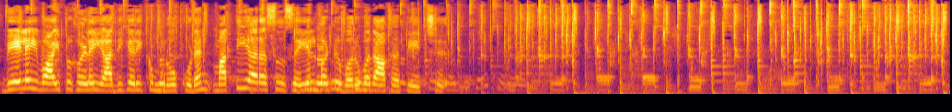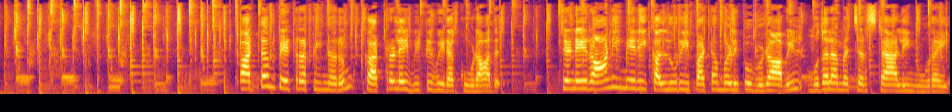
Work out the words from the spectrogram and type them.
வேலை வாய்ப்புகளை அதிகரிக்கும் நோக்குடன் மத்திய அரசு செயல்பட்டு வருவதாக பேச்சு. பட்டம் பெற்ற பின்னரும் கற்றலை விட்டுவிடக்கூடாது சென்னை ராணிமேரி கல்லூரி பட்டமளிப்பு விழாவில் முதலமைச்சர் ஸ்டாலின் உரை.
